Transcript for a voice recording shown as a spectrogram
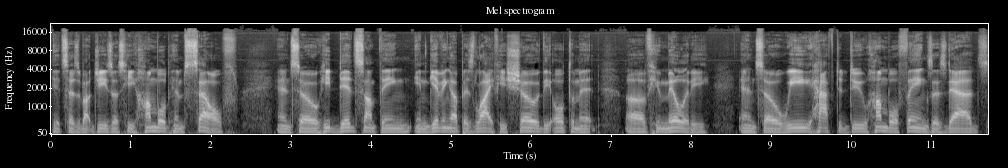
it says about Jesus, he humbled himself. And so he did something in giving up his life. He showed the ultimate of humility. And so we have to do humble things as dads,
